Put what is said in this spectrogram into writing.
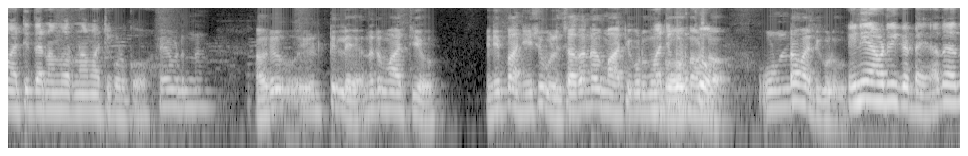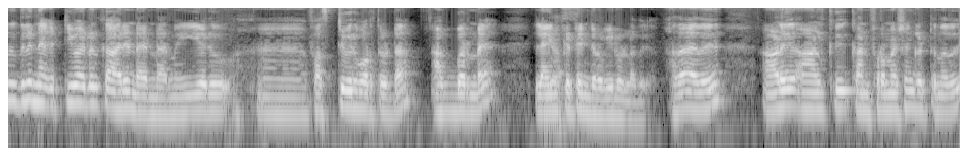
മാറ്റി തരണം എന്ന് പറഞ്ഞാൽ മാറ്റി കൊടുക്കുവോ എവിടുന്ന്? അവർ ഇട്ടില്ലേ? എന്നിട്ട് മാറ്റിയോ? ഇനിയിപ്പോ അനീഷ് വിളിച്ചാൽ തന്നെ അത് മാറ്റി കൊടുക്കും ഉണ്ട മാറ്റി കൊടുക്കും? ഇനി അവിടെ ഇരിക്കട്ടെ. അതായത് ഇതിൽ നെഗറ്റീവായിട്ടൊരു കാര്യം ഉണ്ടായിട്ടുണ്ടായിരുന്നു. ഈ ഒരു ഫസ്റ്റ് ഇവർ പുറത്തുവിട്ട അക്ബറിന്റെ ലൈൻ കെട്ട് ഇന്റർവ്യൂലുള്ളത് അതായത് ആൾ ആൾക്ക് കൺഫർമേഷൻ കിട്ടുന്നത്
